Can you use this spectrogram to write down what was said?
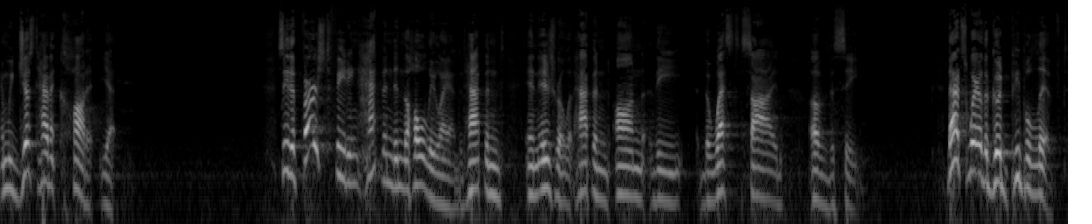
and we just haven't caught it yet. See, the first feeding happened in the Holy Land. It happened in Israel. It happened on the, the west side of the sea. That's where the good people lived.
